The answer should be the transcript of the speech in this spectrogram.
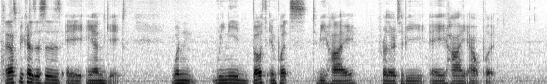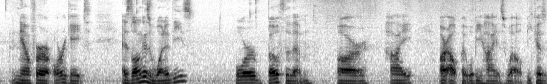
And that's because this is a AND gate. When we need both inputs to be high for there to be a high output. Now for our OR gate, as long as one of these or both of them are high, our output will be high as well. Because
